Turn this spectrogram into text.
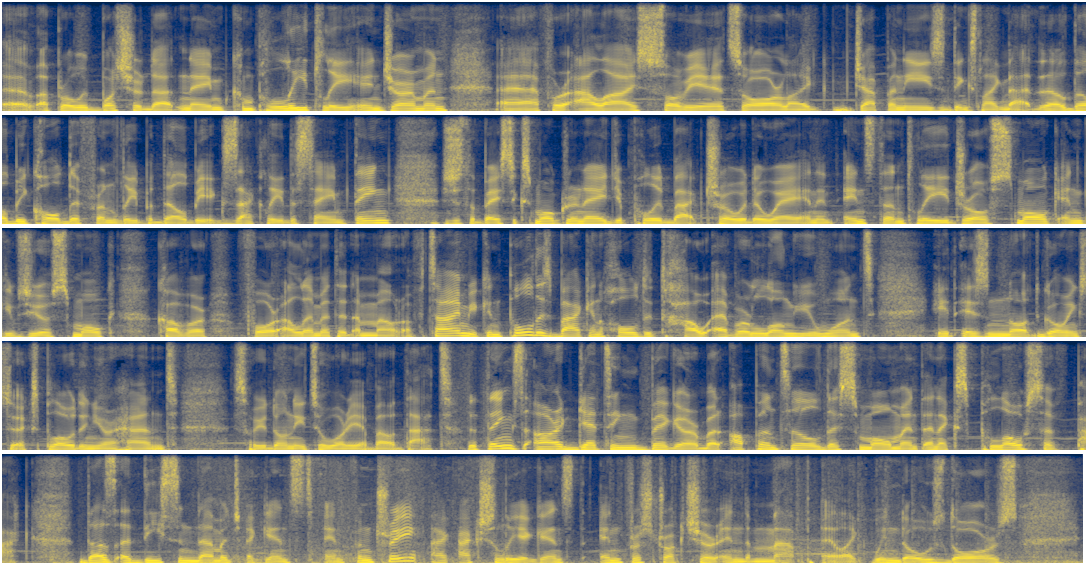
uh, I probably butchered that name completely in German uh, for allies, Soviets or like Japanese and things like that. They'll, they'll be called differently but they'll be exactly the same thing. It's just a basic smoke grenade, you pull it back, throw it away and it instantly draws smoke and gives you a smoke cover for a limited amount of time. You can pull this back and hold it however long long you want, it is not going to explode in your hand. So you don't need to worry about that. The things are getting bigger, but up until this moment, an explosive pack does a decent damage against infantry, actually against infrastructure in the map, eh, like windows, doors,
